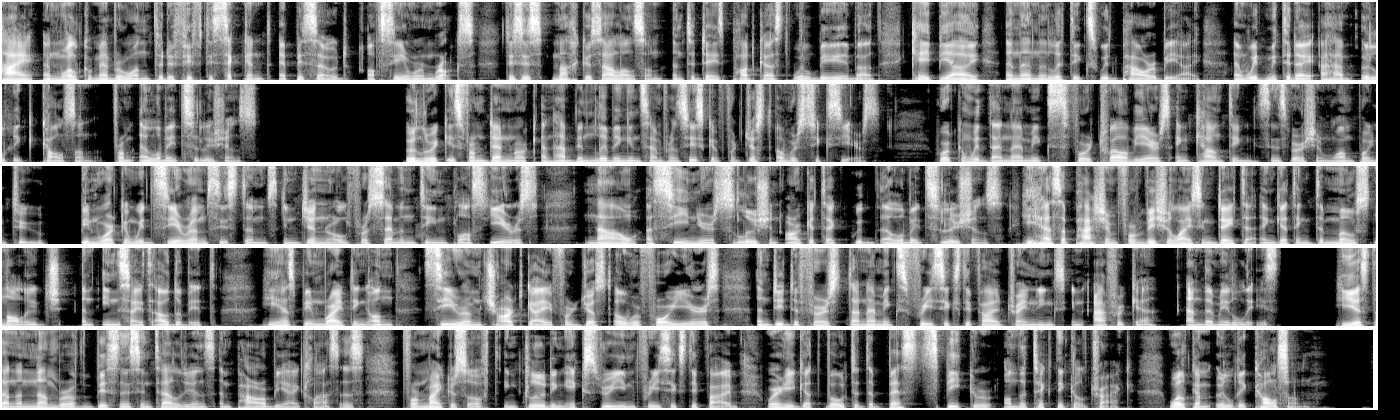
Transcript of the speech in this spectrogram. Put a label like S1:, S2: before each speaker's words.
S1: Hi, and welcome everyone to the 52nd episode of CRM Rocks. This is Marcus Erlandsson, and today's podcast will be about KPI and analytics with Power BI. And with me today, I have Ulrik Carlsson from Elevate Solutions. Ulrik is from Denmark and have been living in San Francisco for just over six years. Working with Dynamics for 12 years and counting since version 1.2, been working with CRM systems in general for 17 plus years, now a senior solution architect with Elevate Solutions. He has a passion for visualizing data and getting the most knowledge and insights out of it. He has been writing on CRM Chart Guy for just over four years and did the first Dynamics 365 trainings in Africa and the Middle East. He has done a number of business intelligence and Power BI classes for Microsoft, including Extreme 365, where he got voted the best speaker on the technical track. Welcome, Ulrik Carlsson.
